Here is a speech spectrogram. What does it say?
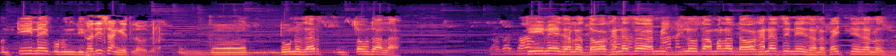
पण ती नाही करून दिली. कधी सांगितलं होतं? ग- दोन हजार चौदाला. ती नाही झालं. दवाखान्याचं आम्ही दिलं होतं. आम्हाला दवाखान्याचं नाही झालं. काहीच नाही झालं अजून.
